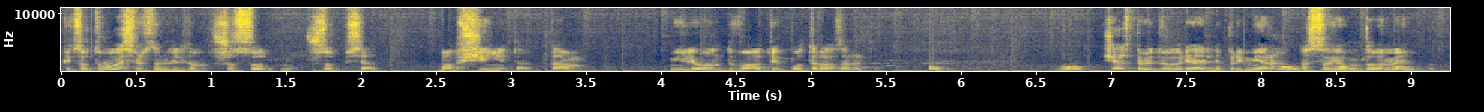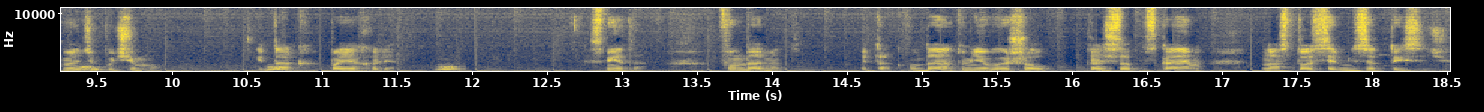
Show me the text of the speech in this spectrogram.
580 или там 600, 650. Вообще не так. Там миллион, два, то и полтора зарыто. Сейчас приведу реальный пример на своем доме. Вы поймете почему. Итак, поехали. Смета. Фундамент. Итак, фундамент у меня вышел, качество опускаем, на 170 тысяч.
